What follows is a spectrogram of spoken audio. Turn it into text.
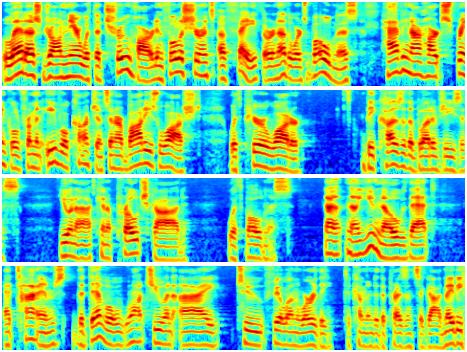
let us draw near with a true heart and full assurance of faith, or in other words, boldness, having our hearts sprinkled from an evil conscience and our bodies washed with pure water. Because of the blood of Jesus, you and I can approach God with boldness. Now, now you know that at times the devil wants you and I to feel unworthy to come into the presence of God. Maybe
